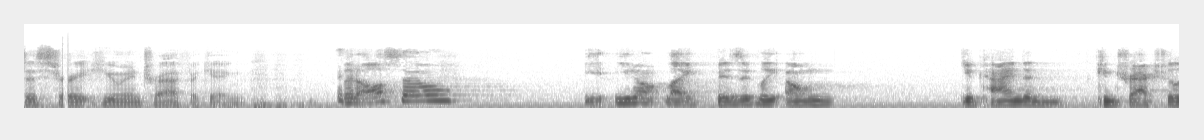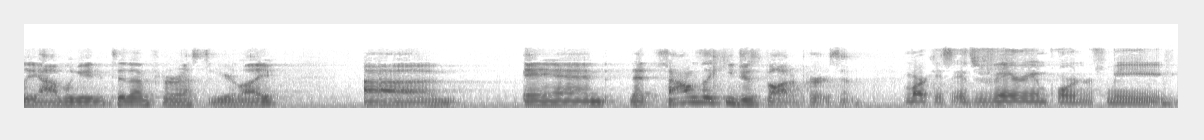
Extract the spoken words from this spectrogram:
to straight human trafficking. But also, you don't like physically own. You kind of contractually obligated to them for the rest of your life, um, and that sounds like you just bought a person. Marcus, it's very important for me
